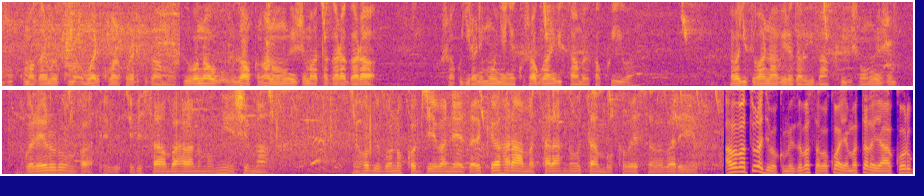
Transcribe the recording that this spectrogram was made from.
Nko ku magare umwe ari kumanuka undi ari kuzamuka. Iyo ubona uzamuka nk'ahantu mu mwijima hatagaragara ushobora kugira n'impungenge ko ushobora guhura n'ibisambo bikakwiba. N'abagizi ba nabi rega bi- bakwihisha mu mwijima. Ubwo rero urumva ibi- ibisambo ahantu mu mwijima ni ho bibona uko byiba neza. Ariko iyo hari amatara n'utambuka wese aba abareba. Aba baturage bakomeza basaba ko aya matara yakorwa.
